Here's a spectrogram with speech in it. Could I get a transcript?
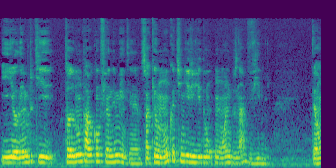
E eu lembro que todo mundo tava confiando em mim, entendeu? Só que eu nunca tinha dirigido um, ônibus na vida. Então,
